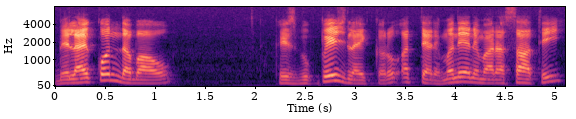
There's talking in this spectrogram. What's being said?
બેલાયકોન દબાવો. ફેસબુક પેજ લાઇક કરો. અત્યારે મને અને મારા સાથી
